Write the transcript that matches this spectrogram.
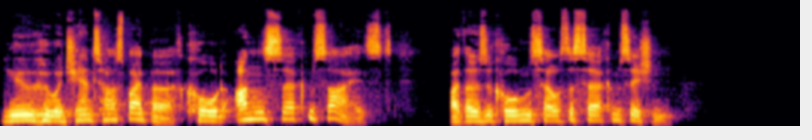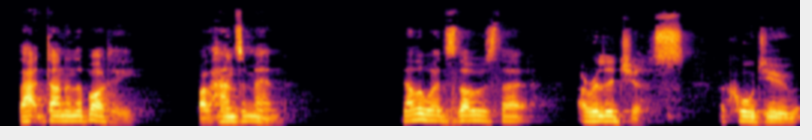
you who were Gentiles by birth, called uncircumcised by those who call themselves the circumcision, that done in the body by the hands of men. In other words, those that are religious are called you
